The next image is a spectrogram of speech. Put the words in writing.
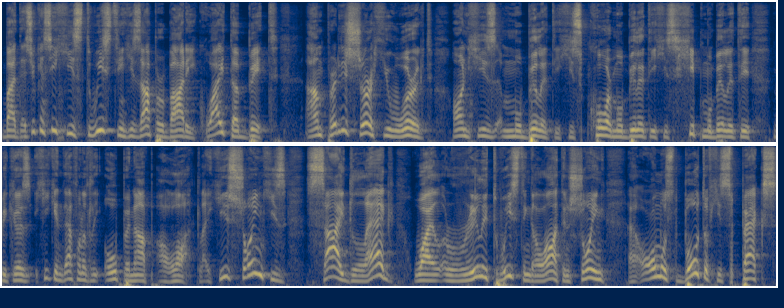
but as you can see he's twisting his upper body quite a bit I'm pretty sure he worked on his mobility, his core mobility, his hip mobility, because he can definitely open up a lot. Like he's showing his side leg while really twisting a lot and showing uh, almost both of his pecs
